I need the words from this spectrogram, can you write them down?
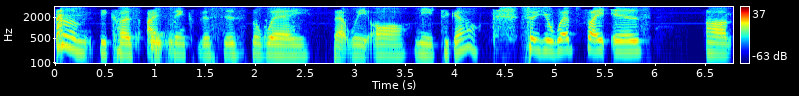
because I think this is the way that we all need to go. So your website is um,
